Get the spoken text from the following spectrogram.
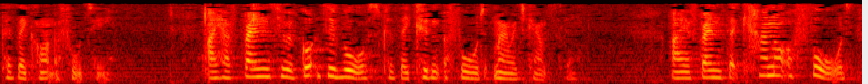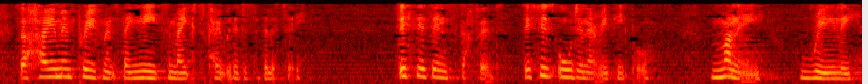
because they can't afford to. I have friends who have got divorced because they couldn't afford marriage counselling. I have friends that cannot afford the home improvements they need to make to cope with a disability. This is in Stafford. This is ordinary people. Money really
